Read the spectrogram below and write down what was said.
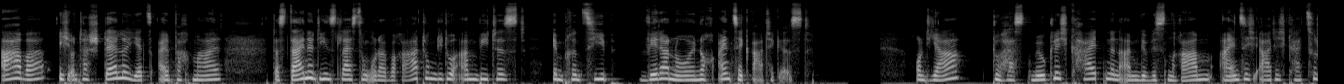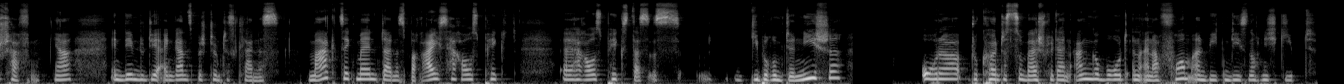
aber ich unterstelle jetzt einfach mal, dass deine Dienstleistung oder Beratung, die du anbietest, im Prinzip weder neu noch einzigartig ist. Und ja, du hast Möglichkeiten, in einem gewissen Rahmen Einzigartigkeit zu schaffen, ja, indem du dir ein ganz bestimmtes kleines Marktsegment deines Bereichs herauspickst, äh, herauspickst. Das ist die berühmte Nische. Oder du könntest zum Beispiel dein Angebot in einer Form anbieten, die es noch nicht gibt.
